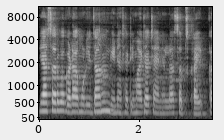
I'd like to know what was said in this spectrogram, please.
या सर्व घडामोडी जाणून घेण्यासाठी माझ्या चॅनलला सबस्क्राईब करा.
